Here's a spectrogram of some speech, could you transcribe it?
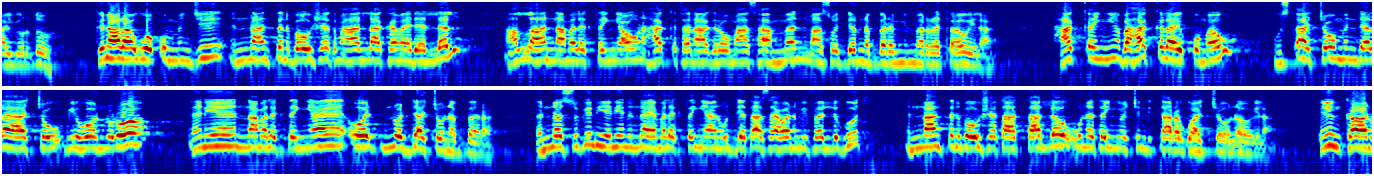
አዩርዱህ። ግን አላወቁም እንጂ እናንተን በውሸት መሀላ ከመደለል አላህና መለክተኛውን ሀቅ ተናግረው ማሳመን ማስወደር ነበር የሚመረጠው ይላል። በሀቅ ላይ ቁመው ውስጣቸውም እንደላያቸው ቢሆን ኑሮ እኔ እና መለክተኛ እንወዳቸው ነበረ። እነሱ ግን የኔንና የመለክተኛን ውዴታ ሳይሆን የሚፈልጉት እናንተን በውሸት አታለው እውነተኞች እንዲታረጓቸው ነው ይላል። ኢንካኑ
